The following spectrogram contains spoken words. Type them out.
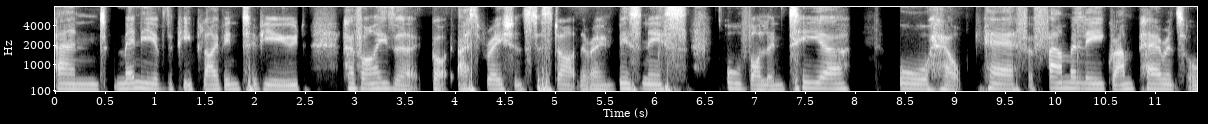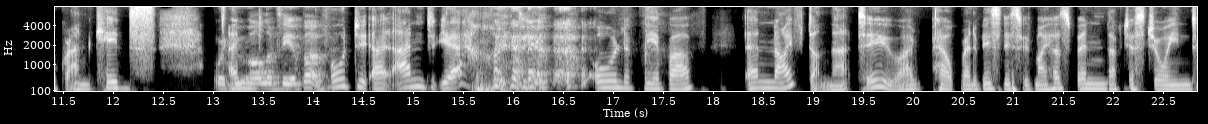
And many of the people I've interviewed have either got aspirations to start their own business or volunteer or help care for family, grandparents, or grandkids. Or do and, all of the above. Or do, uh, and yeah, all of the above. And I've done that too. I help run a business with my husband. I've just joined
